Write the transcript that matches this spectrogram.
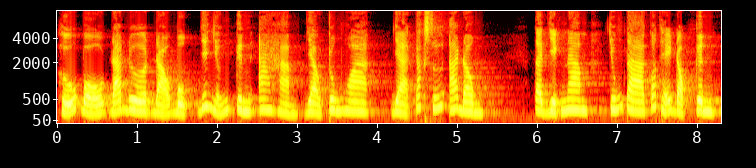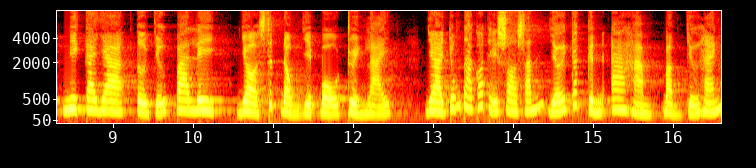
hữu bộ đã đưa đạo bục với những kinh A Hàm vào Trung Hoa và các xứ Á Đông. Tại Việt Nam, chúng ta có thể đọc kinh Nikaya từ chữ Pali do xích đồng diệp bộ truyền lại và chúng ta có thể so sánh với các kinh A Hàm bằng chữ Hán.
